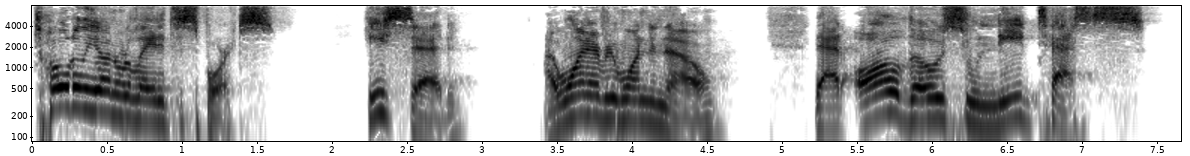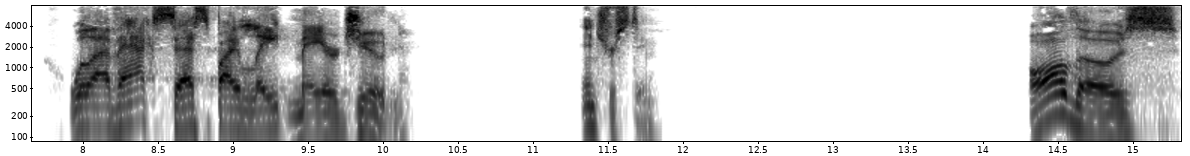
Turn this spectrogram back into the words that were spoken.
totally unrelated to sports. He said, I want everyone to know that all those who need tests will have access by late May or June. Interesting. All those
